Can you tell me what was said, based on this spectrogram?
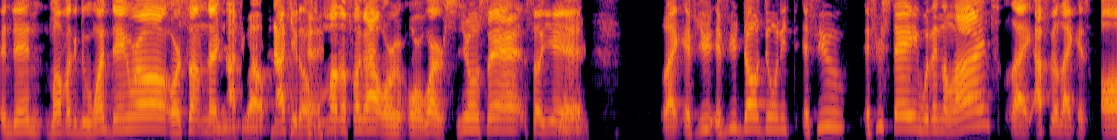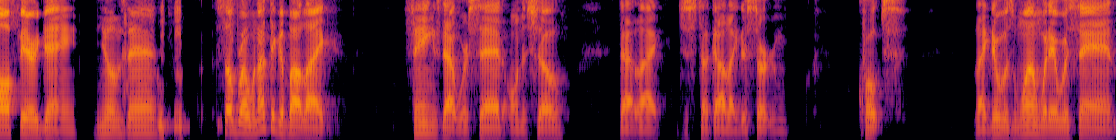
and then motherfucker do one thing wrong or something that knock you out. knock you the motherfucker out or or worse. You know what I'm saying? So yeah. Yeah. Like if you if you don't do any if you if you stay within the lines, like I feel like it's all fair game. You know what I'm saying? So, bro, when I think about like things that were said on the show that like just stuck out, like there's certain quotes. Like there was one where they were saying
